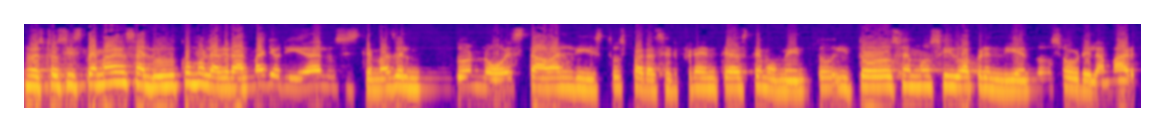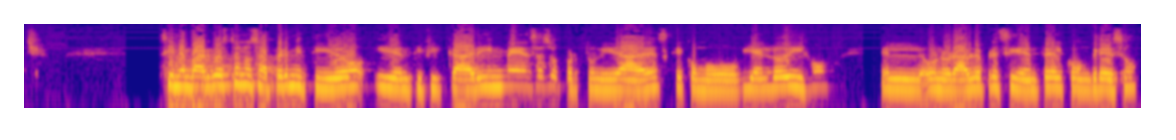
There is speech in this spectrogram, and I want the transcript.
Nuestro sistema de salud, como la gran mayoría de los sistemas del mundo, no estaban listos para hacer frente a este momento y todos hemos ido aprendiendo sobre la marcha. Sin embargo, esto nos ha permitido identificar inmensas oportunidades que, como bien lo dijo el honorable presidente del Congreso,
